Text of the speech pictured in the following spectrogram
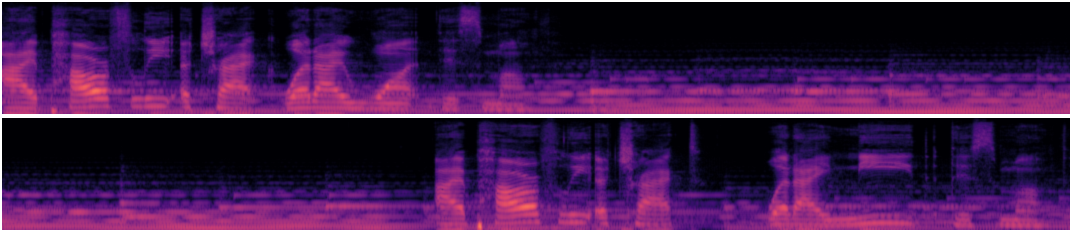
I powerfully attract what I want this month. I powerfully attract what I need this month.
